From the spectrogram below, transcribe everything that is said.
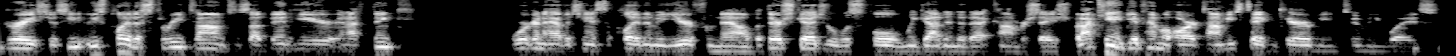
gracious. He, he's played us three times since I've been here, and I think we're going to have a chance to play them a year from now. But their schedule was full when we got into that conversation. But I can't give him a hard time. He's taken care of me in too many ways.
